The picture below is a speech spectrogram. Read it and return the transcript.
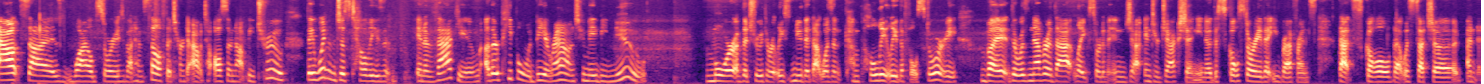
outsized wild stories about himself that turned out to also not be true. They wouldn't just tell these in a vacuum. Other people would be around who maybe knew more of the truth or at least knew that that wasn't completely the full story but there was never that like sort of inje- interjection you know the skull story that you reference that skull that was such a an,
